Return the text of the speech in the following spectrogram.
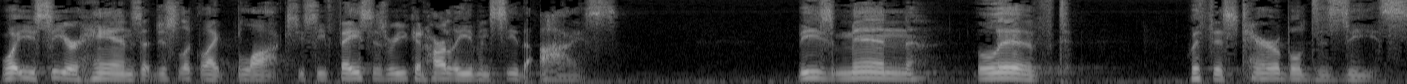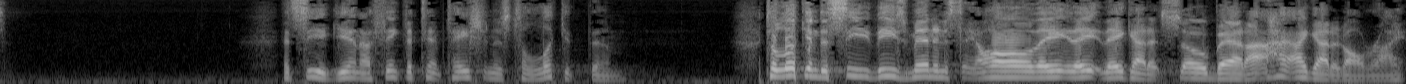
What you see are hands that just look like blocks. You see faces where you can hardly even see the eyes. These men lived with this terrible disease. And see, again, I think the temptation is to look at them. To look and to see these men and to say, oh, they, they, they got it so bad. I, I got it all right.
